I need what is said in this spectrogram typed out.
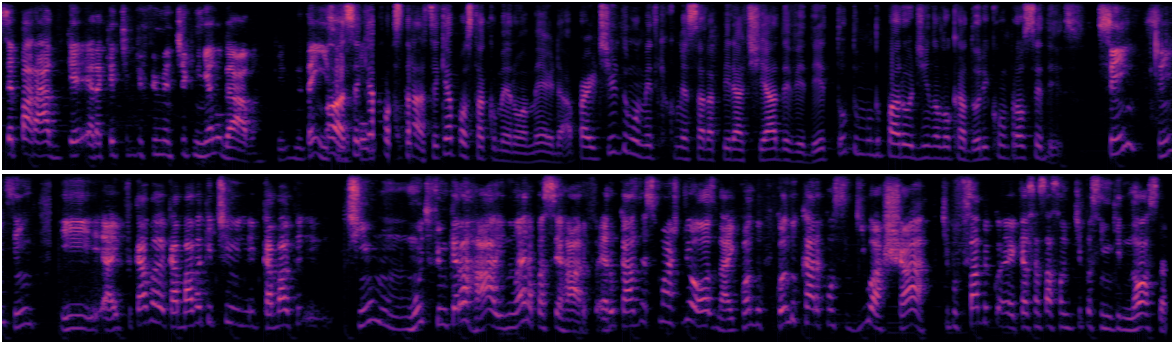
separado, porque era aquele tipo de filme antigo que ninguém alugava. Que Não tem isso. Ó, né? você quer apostar? Você quer apostar como era uma merda? A partir do momento que começaram a piratear DVD, todo mundo parou de ir na locadora e comprar os CDs. Sim, sim, sim. E aí ficava, acabava que tinha, acabava que tinha um- muito filme que era raro, e não era pra ser raro. Era o caso desse Macho de Oz, né? E quando, quando o cara conseguiu achar, tipo, sabe aquela sensação de tipo assim, que, nossa,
